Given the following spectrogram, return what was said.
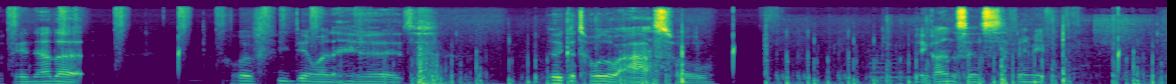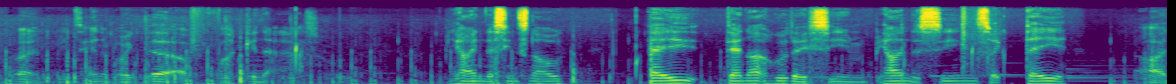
Okay, now that well, if you didn't want to hear it, it's like a total asshole. Like honestly, it's me. Right, be Tanner, but they're a fucking asshole. Behind the scenes now, they they're not who they seem. Behind the scenes, like they are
